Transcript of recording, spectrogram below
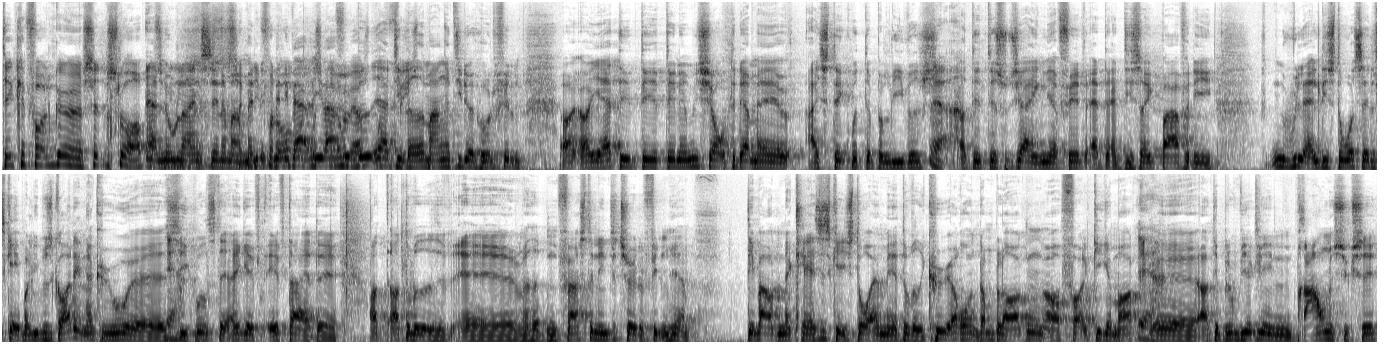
det kan folk øh, selv slå op. Ja, New Line Cinema, men, men i, hver, i hvert fald ved jeg, at de lavede mange af de der Hood-film. Og, og ja, det, det, det er nemlig sjovt, det der med I stick with the believers. Ja. Og det, det synes jeg egentlig er fedt, at, at de så ikke bare fordi... Nu vil alle de store selskaber lige pludselig godt ind og købe øh, Ja. sequels der, ikke? Efter, efter at... Øh, og, og du ved, øh, hvad hedder den første Ninja Turtle film her, det var jo den der klassiske historie med, du ved, køer rundt om blokken, og folk gik amok, Ja. øh, og det blev virkelig en bravende succes.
